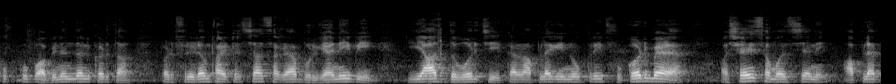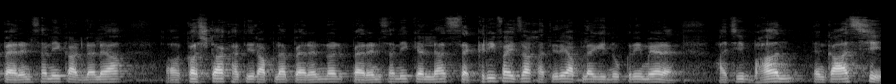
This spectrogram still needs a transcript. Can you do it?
खूब खूब अभिनंदन करतां. बट फ्रिडम फायटर्सच्या सगळ्या भुरग्यांनी बी याद दवरची कारण आपल्याक ही नोकरी फुकट मेळ्ळ्या अशेंय समजचें न्ही आपल्या पेरंट्सांनी काडलेल्या कष्टा कश्टा खातीर आपल्या पेरंट पेरंट्सांनी केल्ल्या सॅक्रिफायसा खातीरय आपल्याक ही नोकरी मेळ्ळ्या हाची भान तांकां आसची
